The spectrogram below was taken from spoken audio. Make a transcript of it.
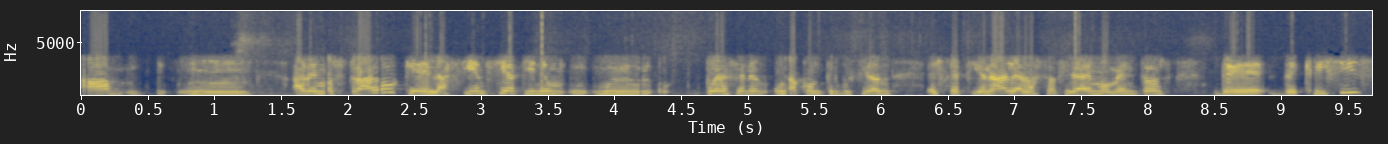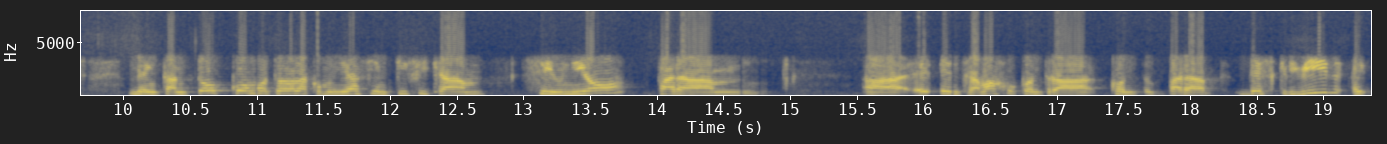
ha, mm, ha demostrado que la ciencia tiene un, puede hacer una contribución excepcional a la sociedad en momentos de, crisis. Me encantó cómo toda la comunidad científica se unió para el trabajo contra para describir, eh,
